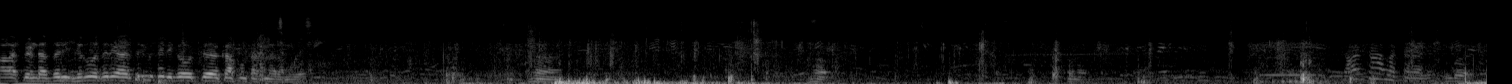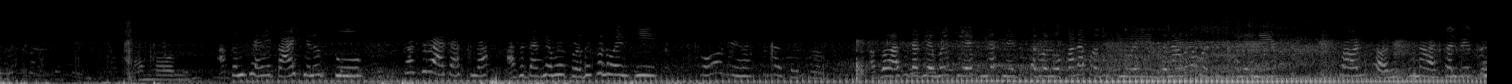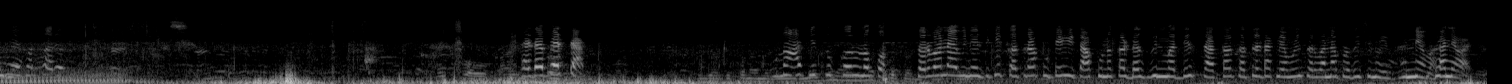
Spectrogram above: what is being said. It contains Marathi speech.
पाळा पेंडा जरी हिरवं जरी आलं तरी मी कधी गवत कापून टाकणार आहे मग. हा. आपण हे काय केलं तू? कचरा टाकला असं टाकल्यामुळे प्रदूषण होईल की? हो रे अगं असं टाकल्यामुळे हे डब्यात टाक पुन्हा अशी चूक करू नको. सर्वांना विनंती की कचरा कुठेही टाकू नका. डस्टबिन मध्येच टाका. कचरा टाकल्यामुळे सर्वांना प्रदूषण होईल. धन्यवाद. धन्यवाद.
